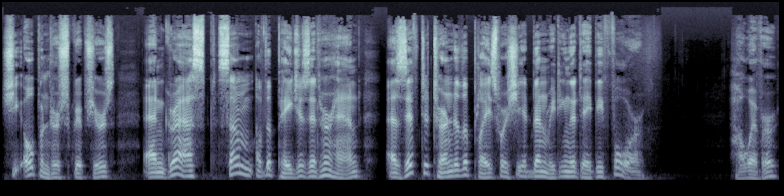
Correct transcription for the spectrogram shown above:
She opened her scriptures and grasped some of the pages in her hand as if to turn to the place where she had been reading the day before. However,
